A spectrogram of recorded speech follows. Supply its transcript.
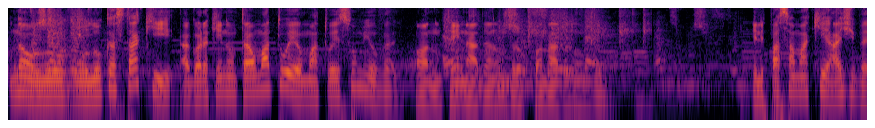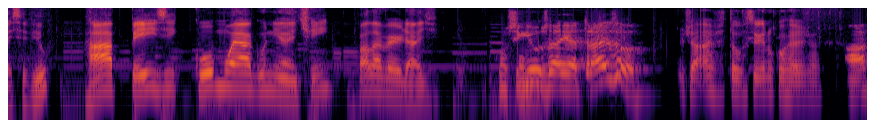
Não, o, Lu- o Lucas tá aqui. Agora quem não tá é o Matuê. O Matuê sumiu, velho. Ó, não tem nada, não dropou nada, vamos ver. Ele passa maquiagem, velho, você viu? Rapaz, e como é agoniante, hein? Fala a verdade. Conseguiu usar aí atrás, ô? Já, já tô conseguindo correr já. Ah,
